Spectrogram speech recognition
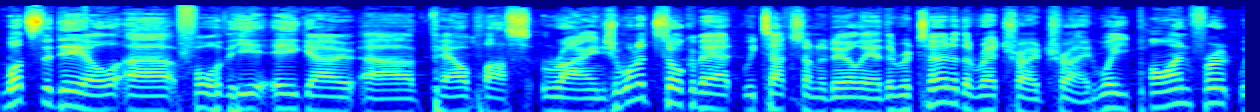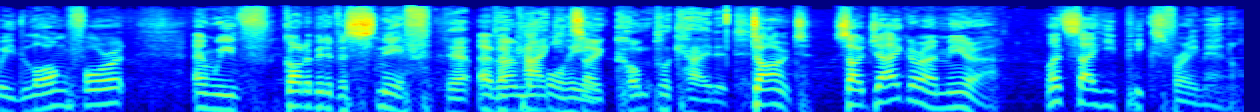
What's the deal uh, for the Ego uh, Power Plus range? I wanted to talk about, we touched on it earlier, the return of the retro trade. We pine for it, we long for it, and we've got a bit of a sniff Yep. of Don't a make couple it here. so complicated. Don't. So Jaeger O'Meara, let's say he picks Fremantle.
